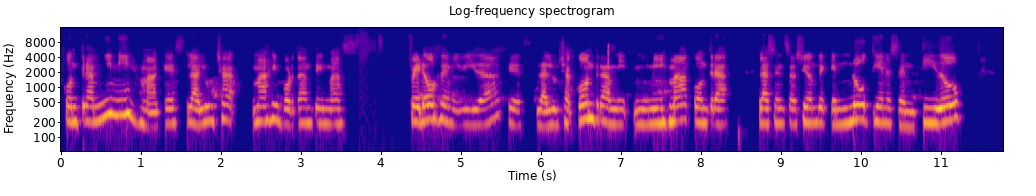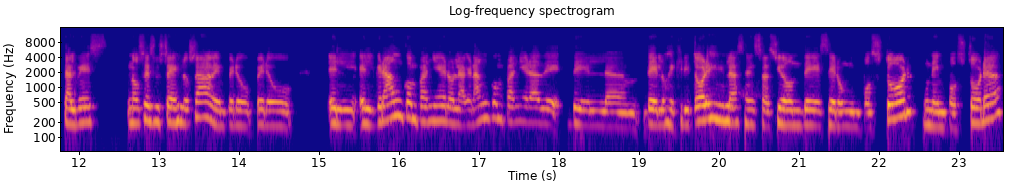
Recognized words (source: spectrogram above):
contra mí misma, que es la lucha más importante y más feroz de mi vida, que es la lucha contra mí, misma, contra la sensación de que no tiene sentido. Tal vez, no sé si ustedes lo saben, pero, pero el, el gran compañero, la gran compañera de, de, los escritores es la sensación de ser un impostor, una impostora,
